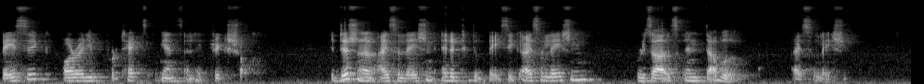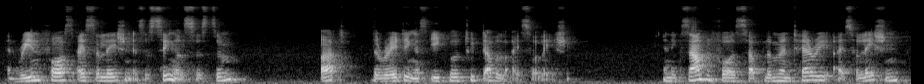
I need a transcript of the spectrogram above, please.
Basic already protects against electric shock. Additional isolation added to the basic isolation results in double isolation. And reinforced isolation is a single system, but the rating is equal to double isolation. An example for a supplementary isolation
